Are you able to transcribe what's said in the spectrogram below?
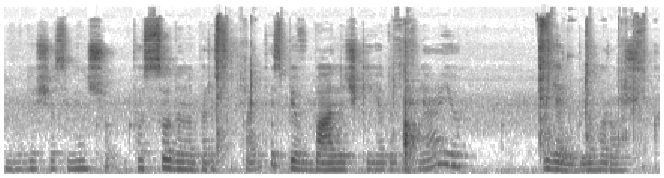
Буду зараз він що посудину пересипати. Десь півбаночки я додаю. Я люблю горошок.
